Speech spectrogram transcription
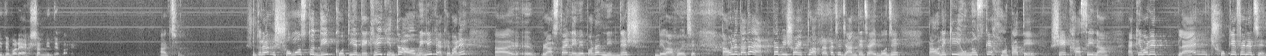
নিতে পারে, অ্যাকশন নিতে পারে। আচ্ছা। সুতরাং সমস্ত দিক খতিয়ে দেখেই কিন্তু আওয়ামী লীগ একেবারে রাস্তায় নেমে পড়ার নির্দেশ দেওয়া হয়েছে। তাহলে দাদা, একটা বিষয় একটু আপনার কাছে জানতে চাইব যে, তাহলে কি ইউনুসকে হঠাতে শেখ হাসিনা একেবারে প্ল্যান ছকে ফেলেছেন,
